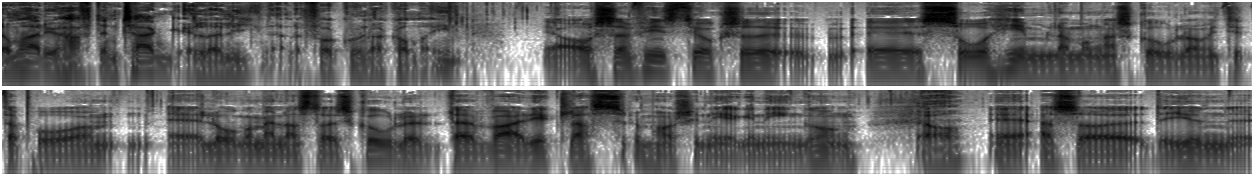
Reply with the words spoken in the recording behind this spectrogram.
De hade ju haft en tagg eller liknande för att kunna komma in. Ja, och sen finns det ju också eh, så himla många skolor om vi tittar på eh, låg och mellanstadieskolor där varje klassrum har sin egen ingång. Ja, Eh, alltså det är ju en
